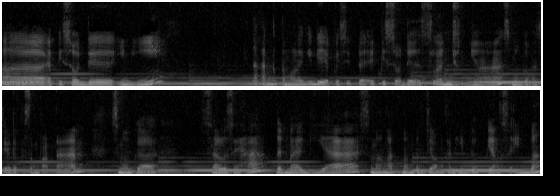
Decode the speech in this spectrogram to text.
uh, episode ini kita akan ketemu lagi di episode episode selanjutnya. Semoga masih ada kesempatan. Semoga selalu sehat dan bahagia. Semangat memperjuangkan hidup yang seimbang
